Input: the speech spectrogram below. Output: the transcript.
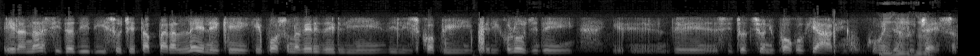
e la nascita di, di società parallele che, che, possono avere degli, degli scopi pericolosi, dei, eh, delle situazioni poco chiare, come è già mm-hmm. successo.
